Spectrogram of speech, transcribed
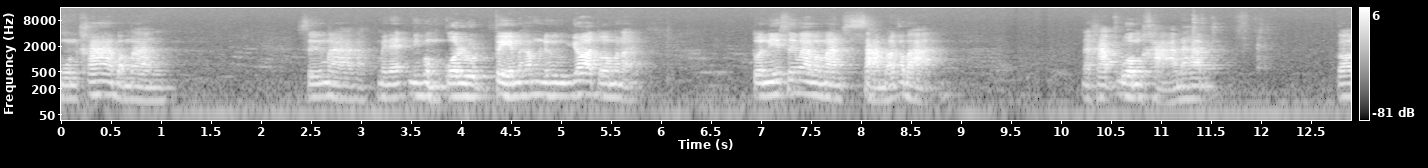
มูลค่าประมาณ ซื้อมาไม่แน่นี่ผมกลัวหลุดเฟรมนะครับนึกย่อตัวมาหน่อย ตัวนี้ซื้อมาประมาณสามร้อยกว่าบาทนะครับ รวมขานะครับ ก็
